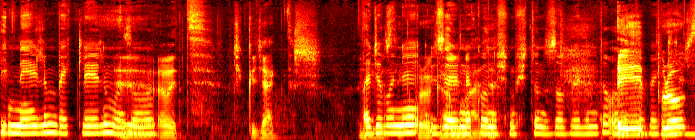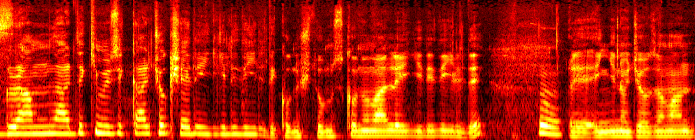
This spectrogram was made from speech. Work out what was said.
Dinleyelim, bekleyelim o Ee, zaman. evet, çıkacaktır. Acaba ne üzerine konuşmuştunuz o bölümde onu Ee, da programlardaki müzikler çok şeyle ilgili değildi. Konuştuğumuz konularla ilgili değildi. Hı. Ee, Engin Hoca o zaman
